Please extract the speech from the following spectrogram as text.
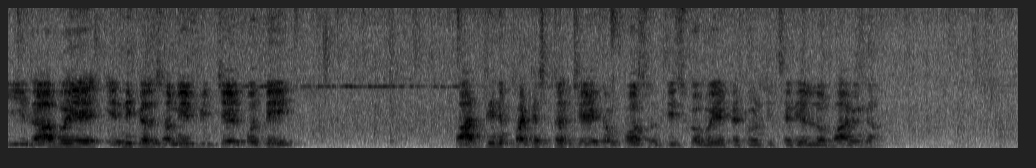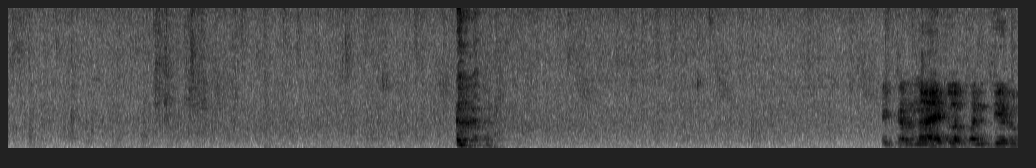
ఈ రాబోయే ఎన్నికలు సమీపించే కొద్దీ పార్టీని పటిష్టం చేయటం కోసం తీసుకోబోయేటటువంటి చర్యల్లో భాగంగా ఇక్కడ నాయకుల పనితీరు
